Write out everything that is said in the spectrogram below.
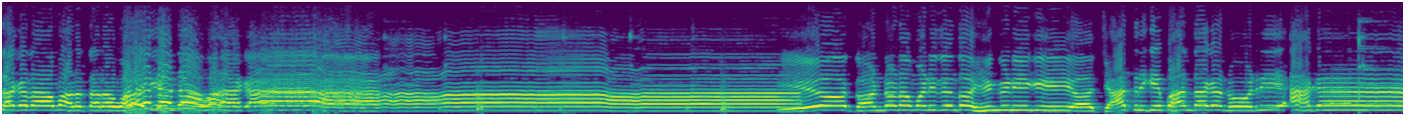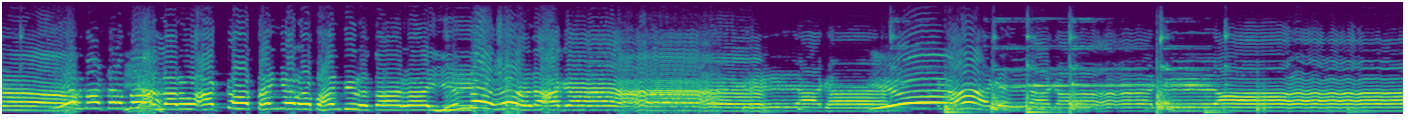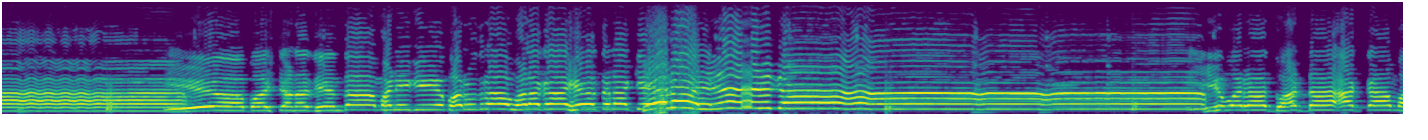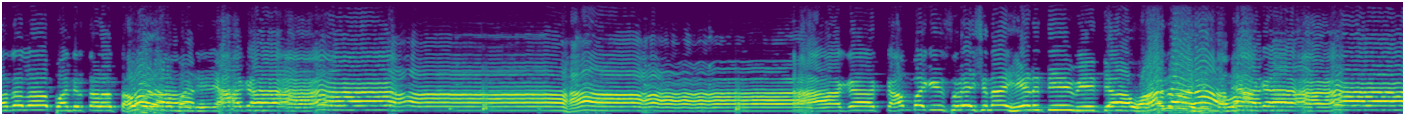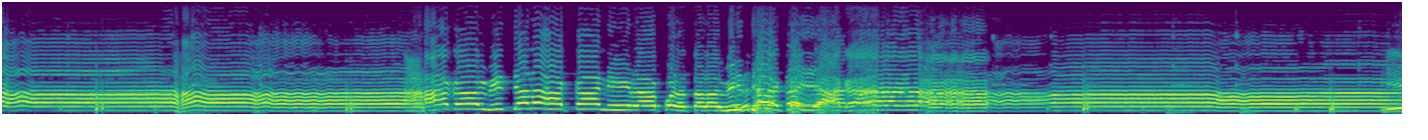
ದಗದ ಮಾಡ್ತಾರ ಒಳಗಿಂದ ಒಳಗ. ಗಂಡನ ಮಣಿದಿಂದ ಹಿಂಗಣಿಗಿ ಜಾತ್ರಿಗೆ ಬಂದಾಗ ನೋಡ್ರಿ ಆಗ? ಎಲ್ಲರೂ ಅಕ್ಕ ತಂಗಿಯರ ಬಂದಿರ್ತಾರ ಈ ಬಸ್ ಮಣಿಗಿ ಬರುದ್ರ ಒಳಗ ಹೇಳ್ತನ ಕೇಳ. ಇವರ ದೊಡ್ಡ ಅಕ್ಕ ಮೊದಲ ಬಂದಿರ್ತಾಳ ತವಳ ಮನೆಯಾಗ. ಆಗ ಕಂಬಗಿ ಸುರೇಶನ ಹೆಂಡತಿ ವಿದ್ಯಾ ನೀರ ಕೊಳತಳ ವಿದ್ಯಾನ ಕೈಯಾಗ. ಏ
